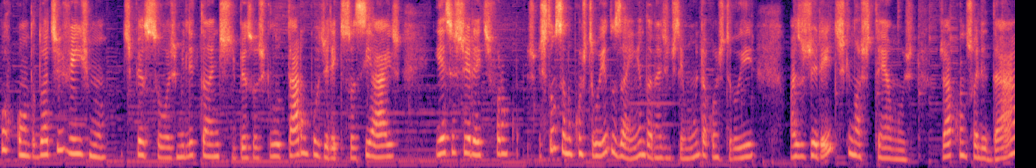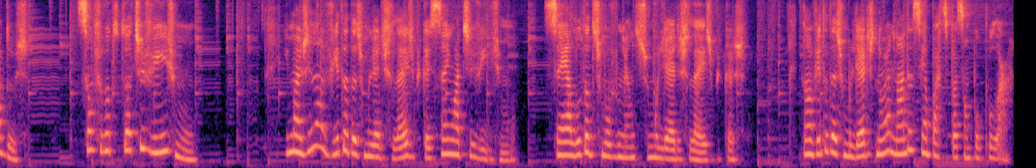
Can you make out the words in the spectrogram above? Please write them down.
por conta do ativismo de pessoas militantes, de pessoas que lutaram por direitos sociais, e esses direitos foram, estão sendo construídos ainda, né? a gente tem muito a construir, mas os direitos que nós temos já consolidados são fruto do ativismo. Imagina a vida das mulheres lésbicas sem o ativismo, sem a luta dos movimentos de mulheres lésbicas. Então, a vida das mulheres não é nada sem a participação popular.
